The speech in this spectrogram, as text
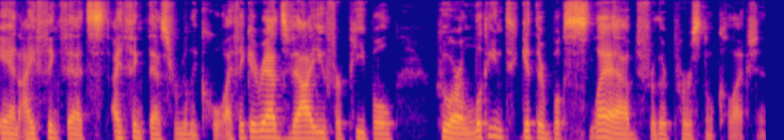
And I think that's I think that's really cool. I think it adds value for people who are looking to get their books slabbed for their personal collection.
